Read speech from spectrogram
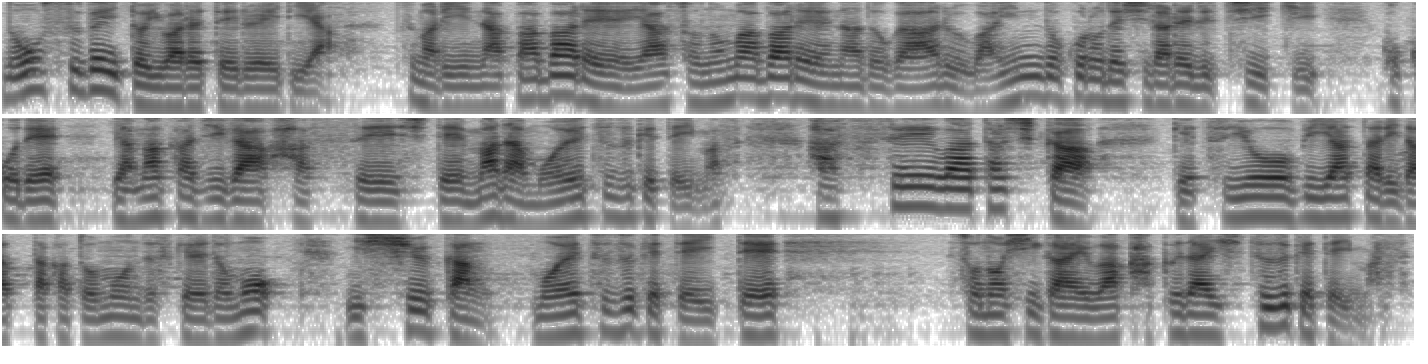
ノースベイと言われているエリアつまりナパバレーやソノマバレーなどがあるワインどころで知られる地域ここで山火事が発生してまだ燃え続けています。発生は確か月曜日あたりだったかと思うんですけれども1週間燃え続けていてその被害は拡大し続けています。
